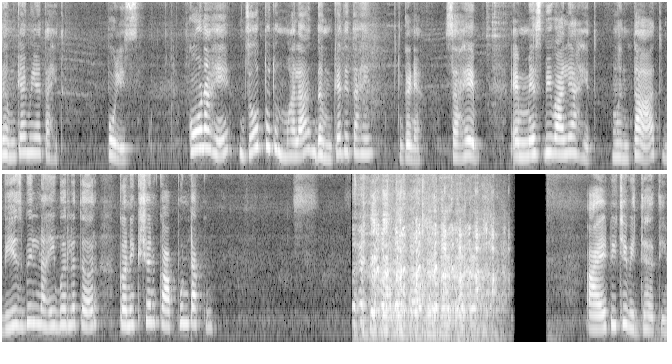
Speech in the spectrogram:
धमक्या मिळत आहेत. पोलीस कोण आहे जो तो तुम्हाला धमक्या देत आहे? गण्या साहेब एम एस बीवाले आहेत. म्हणतात वीज बिल नाही भरलं तर कनेक्शन कापून टाकू. आय आय टीचे विद्यार्थी.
